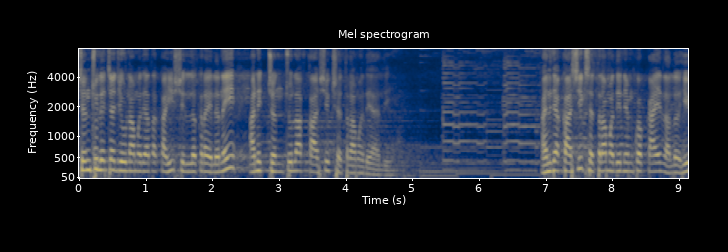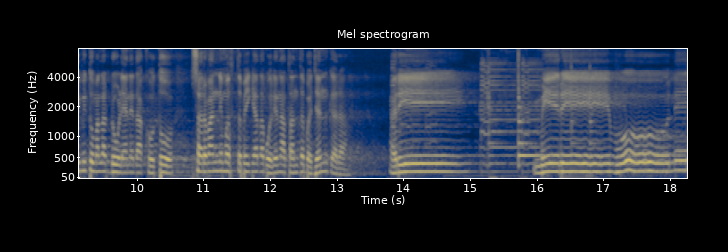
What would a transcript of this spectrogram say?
चंचुल्याच्या जीवनामध्ये आता काही शिल्लक राहिलं नाही आणि चंचुला काशी क्षेत्रामध्ये आली. आणि त्या काशी क्षेत्रामध्ये नेमकं काय झालं हे मी तुम्हाला डोळ्याने दाखवतो. सर्वांनी मस्तपैकी आता भोलेनाथांचं भजन करा. अरे मेरे भोले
